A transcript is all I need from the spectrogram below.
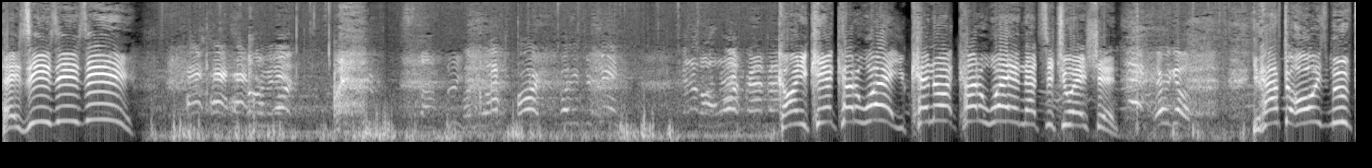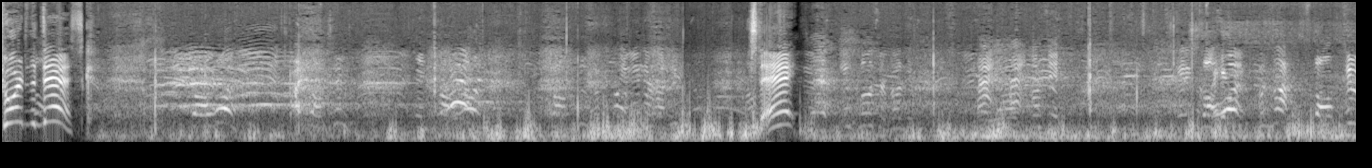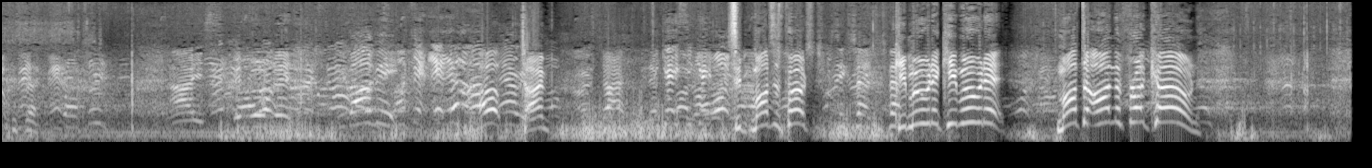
Hey, Z, Z, Z! Hat, hat, hat, coming in. Look left, hard. Go get your chin. Con, you can't cut away. You cannot cut away in that situation. There we go. You have to always move towards the disc. Stay. Stall one. Stall two. Stall three. Nice. Good movement. Bobby. Oh, time. See, Malta's poached. Keep moving it, keep moving it. Malta on the front cone.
